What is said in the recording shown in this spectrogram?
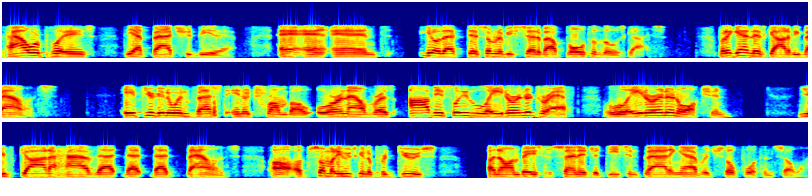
Power plays, the at bats should be there. And, and you know that there's something to be said about both of those guys. But again, there's got to be balance. If you're going to invest in a Trumbo or an Alvarez, obviously later in a draft, later in an auction, you've got to have that that that balance uh, of somebody who's going to produce an on-base percentage, a decent batting average, so forth and so on.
